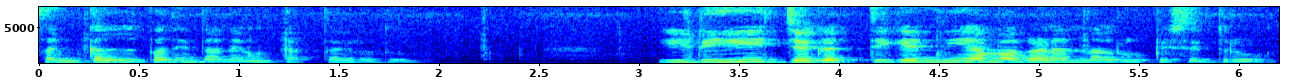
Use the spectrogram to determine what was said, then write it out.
ಸಂಕಲ್ಪದಿಂದನೇ ಉಂಟಾಗ್ತಾ ಇರೋದು. ಇಡೀ ಜಗತ್ತಿಗೆ ನಿಯಮಗಳನ್ನು ರೂಪಿಸಿದ್ರು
